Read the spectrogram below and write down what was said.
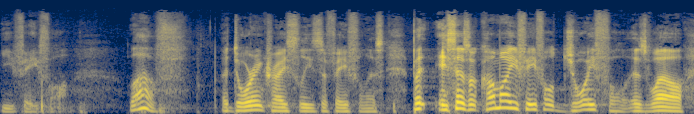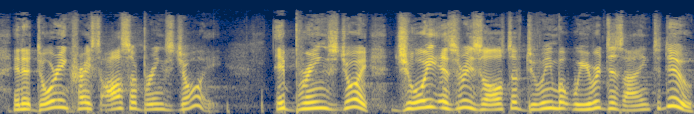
ye faithful. Love. Adoring Christ leads to faithfulness. But it says, Oh, come all you faithful, joyful as well. And adoring Christ also brings joy. It brings joy. Joy is a result of doing what we were designed to do.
